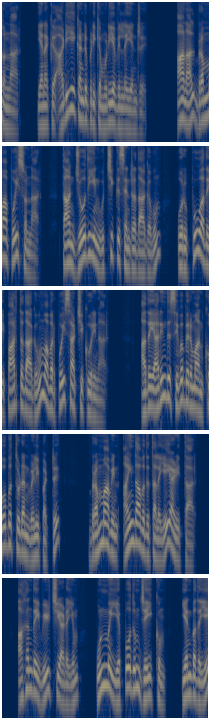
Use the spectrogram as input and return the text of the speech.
சொன்னார் எனக்கு அடியை கண்டுபிடிக்க முடியவில்லை என்று. ஆனால் பிரம்மா பொய் சொன்னார் தான் ஜோதியின் உச்சிக்கு சென்றதாகவும் ஒரு பூ அதை பார்த்ததாகவும் அவர் பொய் சாட்சி கூறினார். அதை அறிந்து சிவபெருமான் கோபத்துடன் வெளிப்பட்டு பிரம்மாவின் ஐந்தாவது தலையை அழித்தார். அகந்தை வீழ்ச்சி அடையும் உண்மை எப்போதும் ஜெயிக்கும் என்பதையே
